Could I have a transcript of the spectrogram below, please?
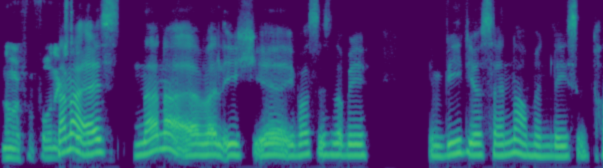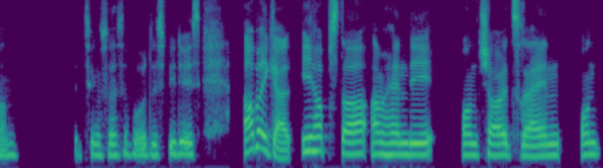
nochmal von vorne nein, nein, er ist, nein, nein, äh, weil ich, äh, ich weiß nicht, ob ich, im Video seinen Namen lesen kann. Beziehungsweise wo das Video ist. Aber egal, ich hab's da am Handy und schau jetzt rein. Und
